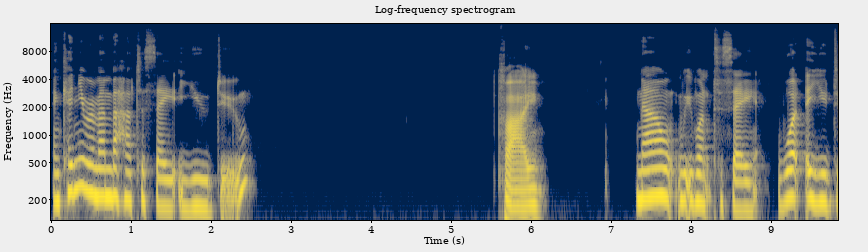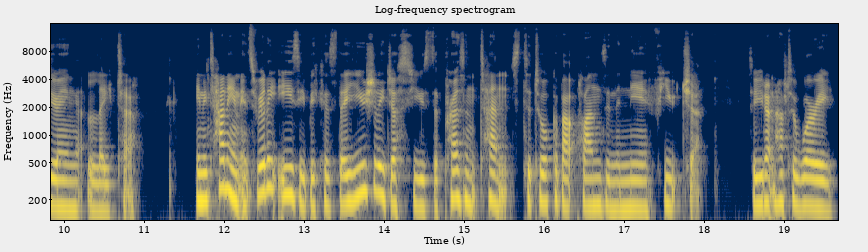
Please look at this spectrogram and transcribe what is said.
And can you remember how to say you do? Fai. Now we want to say, what are you doing later? In Italian, it's really easy because they usually just use the present tense to talk about plans in the near future. So you don't have to worry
